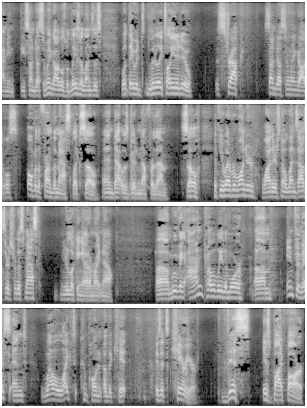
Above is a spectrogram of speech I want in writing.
I mean the sun, dust, and wind goggles with laser lenses, what they would literally tell you to do is strap sun dust and wind goggles over the front of the mask like so, and that was good enough for them. So, if you ever wondered why there's no lens outserts for this mask, you're looking at them right now. Uh, moving on, probably the more um, infamous and well-liked component of the kit is its carrier. This is by far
